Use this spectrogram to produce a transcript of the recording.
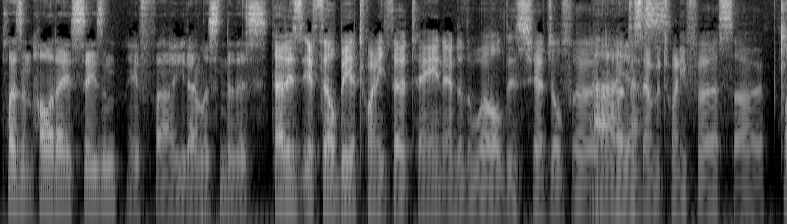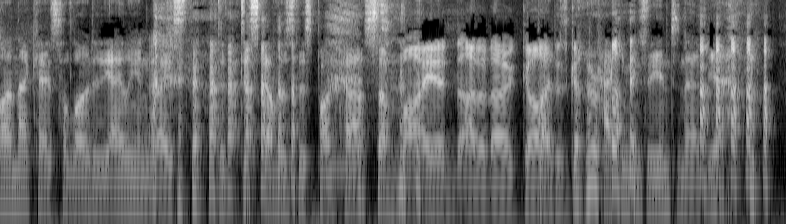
pleasant holiday season if uh, you don't listen to this. that is if there'll be a 2013. End of the World is scheduled for Ah, uh, yes. December 21st. So Well, in that case, hello to the alien race that d- discovers this podcast. some Mayan, I don't know, god is going to hacking into the internet. Yeah.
